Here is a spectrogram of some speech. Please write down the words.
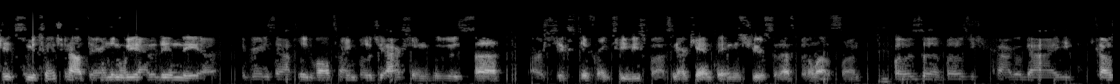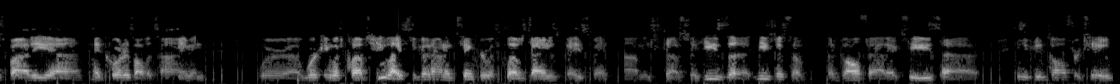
get some attention out there. And then we added in the uh, the greatest athlete of all time, Bo Jackson, who is uh, our six different TV spots in our campaign this year. So that's been a lot of fun. Bo's uh, Bo's a Chicago guy. He comes by the uh, headquarters all the time and. We're uh, working with clubs. He likes to go down and tinker with clubs down in his basement um, and stuff. So he's uh, he's just a, a golf addict. He's uh, he's a good golfer too.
